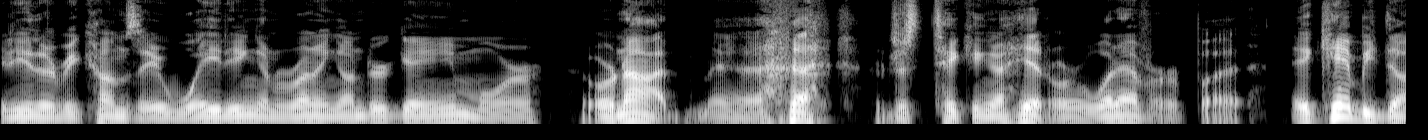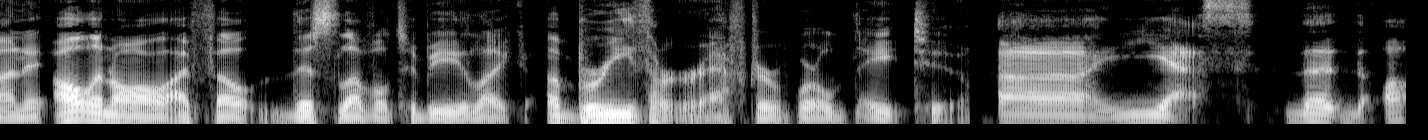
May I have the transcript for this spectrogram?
it either becomes a waiting and running under game or or not, or just taking a hit or whatever. But it can be done. All in all, I felt this level to be like a breather after World Eight Two. Uh, yes, the, the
